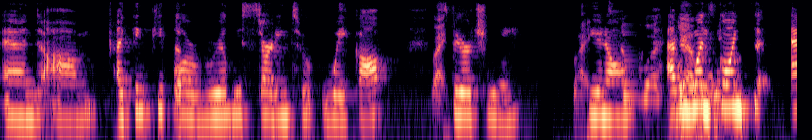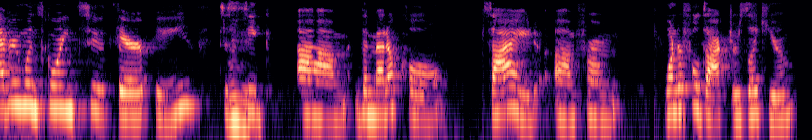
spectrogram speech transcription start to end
And um, I think people are really starting to wake up Right. spiritually. right. you know, So what- Everyone's we- going to everyone's going to therapy to Mhm. seek um, the medical side um, from wonderful doctors like you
